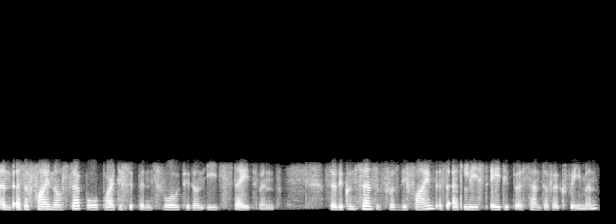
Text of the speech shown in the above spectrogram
And as a final step, all participants voted on each statement. So the consensus was defined as at least 80% of agreement,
